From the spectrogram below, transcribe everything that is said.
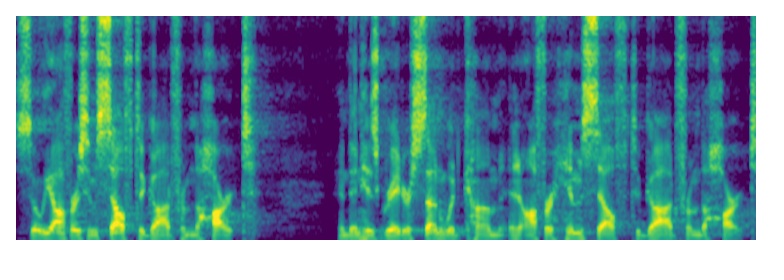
So he offers himself to God from the heart. And then his greater son would come and offer himself to God from the heart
